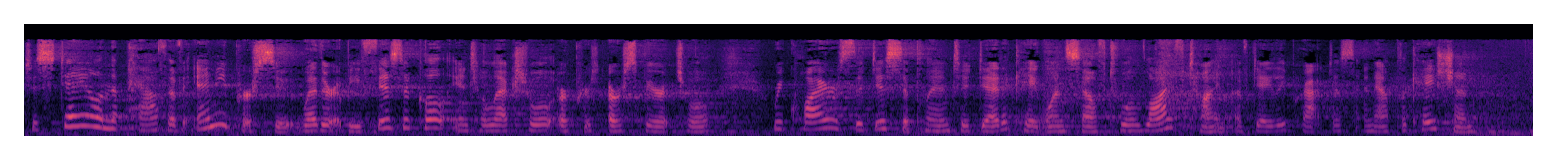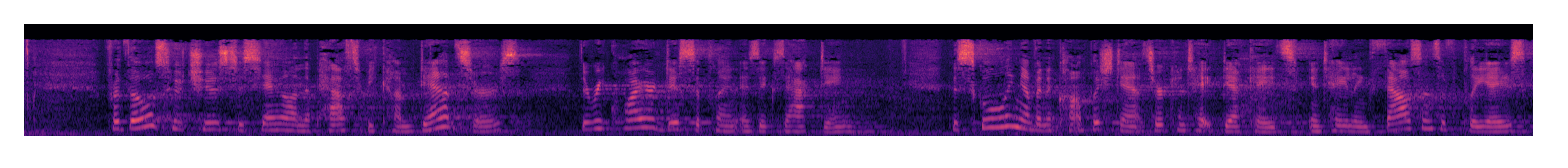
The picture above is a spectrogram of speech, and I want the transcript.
To stay on the path of any pursuit, whether it be physical, intellectual, or, or spiritual, requires the discipline to dedicate oneself to a lifetime of daily practice and application. For those who choose to stay on the path to become dancers, the required discipline is exacting. The schooling of an accomplished dancer can take decades, entailing thousands of pliés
